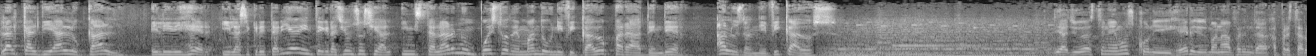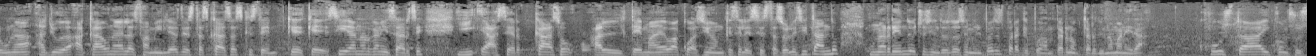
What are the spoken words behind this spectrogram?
La alcaldía local, el IDIGER y la Secretaría de Integración Social instalaron un puesto de mando unificado para atender a los damnificados. De ayudas tenemos con IDIGER, ellos van a, prestar una ayuda a cada una de las familias de estas casas que, estén, que decidan organizarse y hacer caso al tema de evacuación que se les está solicitando, un arriendo de 812 mil pesos para que puedan pernoctar de una manera justa y con, sus,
